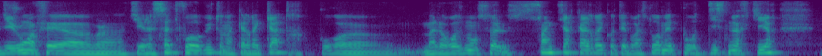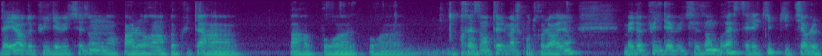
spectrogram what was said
Dijon a fait euh, tiré 7 fois au but, on a cadré 4 pour euh, malheureusement seuls 5 tirs cadrés côté brestois, mais pour 19 tirs. D'ailleurs, depuis le début de saison, on en parlera un peu plus tard euh, pour, présenter le match contre l'Orient. Mais depuis le début de saison, Brest est l'équipe qui tire le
